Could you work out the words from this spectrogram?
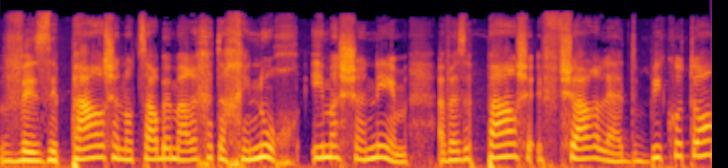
וזה פער שנוצר במערכת החינוך עם השנים, אבל זה פער שאפשר להדביק אותו,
